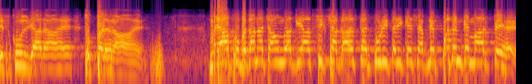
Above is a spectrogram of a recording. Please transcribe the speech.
स्कूल जा रहा है तो पढ़ रहा है। मैं आपको बताना चाहूँगा कि आज शिक्षा का स्तर पूरी तरीके से अपने पतन के मार्ग पे है।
